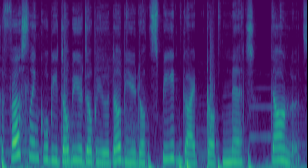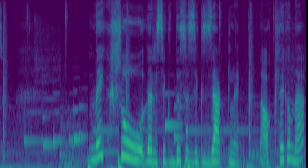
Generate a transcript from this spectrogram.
The first link will be www.speedguide.net downloads make sure that this is exact link. Now click on that.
